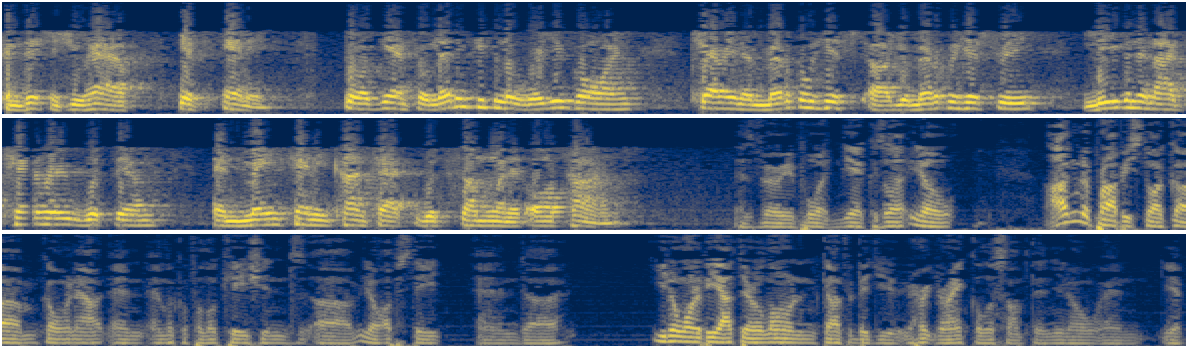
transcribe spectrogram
conditions you have, if any. So again, so letting people know where you're going, carrying a medical his, uh, your medical history, leaving an itinerary with them, and maintaining contact with someone at all times. That's very important. Yeah, because uh, you know, I'm going to probably start um, going out and, and looking for locations, uh, you know, upstate, and uh, you don't want to be out there alone, and God forbid you hurt your ankle or something, you know, and you have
